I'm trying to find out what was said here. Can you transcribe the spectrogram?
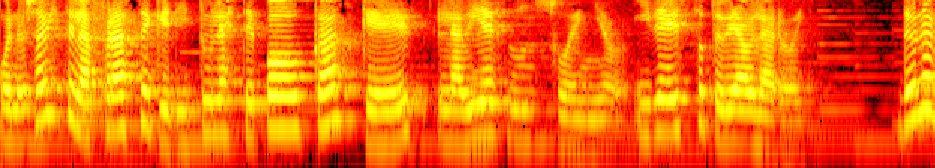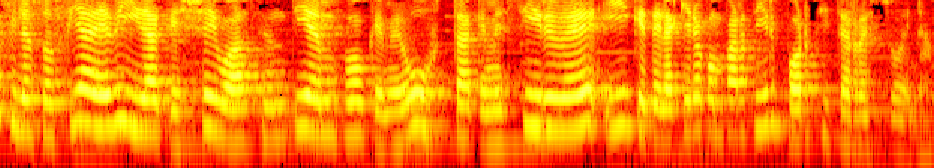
Bueno, ya viste la frase que titula este podcast, que es La vida es un sueño, y de eso te voy a hablar hoy. De una filosofía de vida que llevo hace un tiempo, que me gusta, que me sirve y que te la quiero compartir por si te resuena.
